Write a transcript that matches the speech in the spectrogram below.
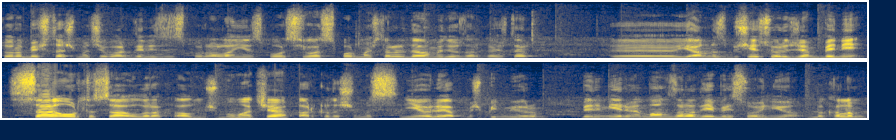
Sonra Beşiktaş maçı var. Denizli Spor, Alanya Spor, Sivas Spor maçlarıyla devam ediyoruz arkadaşlar. Ee, yalnız bir şey söyleyeceğim. Beni sağ orta saha olarak almış bu maça arkadaşımız. Niye öyle yapmış bilmiyorum. Benim yerime Manzara diye birisi oynuyor. Bakalım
